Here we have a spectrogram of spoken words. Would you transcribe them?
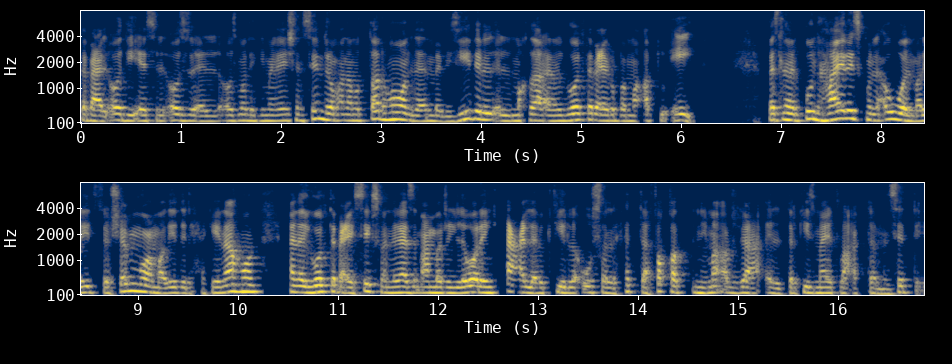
تبع ال ODS ال osmotic demyelination syndrome أنا مضطر هون لما بيزيد المقدار أنا الجول تبعي ربما up to 8 بس لما يكون high risk من الأول مريض تشمع مريض اللي حكيناهم أنا الجول تبعي 6 فأنا لازم أعمل relowering أعلى بكثير لأوصل لحتى فقط إني ما أرجع التركيز ما يطلع أكثر من 6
